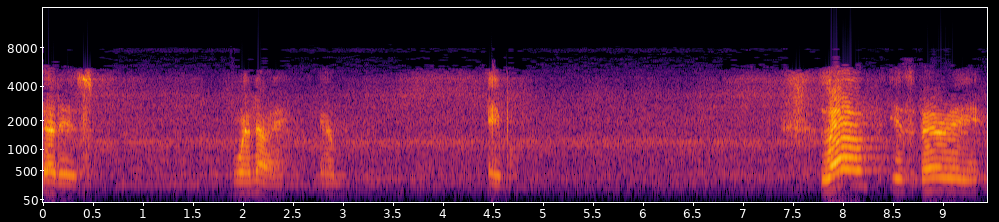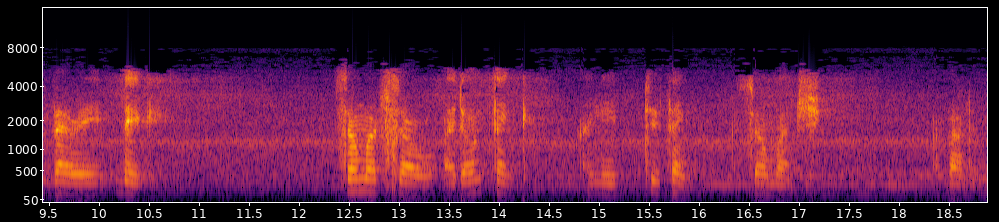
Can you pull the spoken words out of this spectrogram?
That is, when I am able. Love is very, very big. So much so, I don't think I need to think so much about it.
